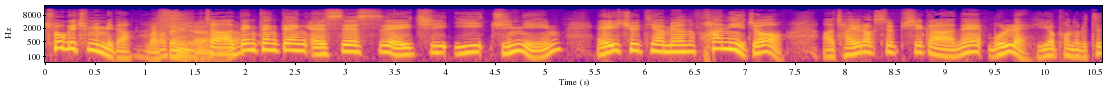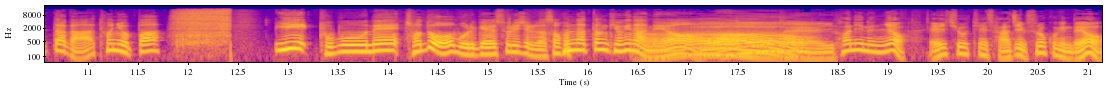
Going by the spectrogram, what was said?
추억의 춤입니다. 맞습니다. 자, 땡땡땡 SSHEG님. H.O.T 하면 환이죠. 아, 자율학습 시간에 몰래 이어폰으로 듣다가 토니 오빠 이 부분에 저도 모르게 소리 질러서 혼났던 기억이 나네요. 아, 아. 네, 이 환희는요, H.O.T의 4집 수록곡인데요.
